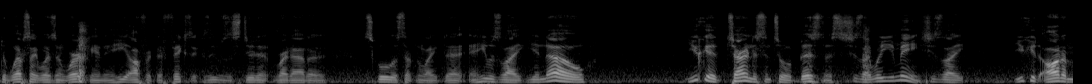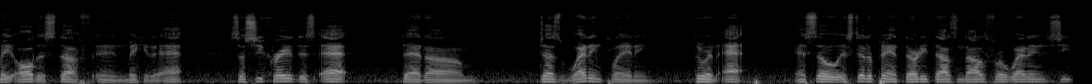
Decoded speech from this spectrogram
the website wasn't working, and he offered to fix it because he was a student right out of school or something like that. And he was like, you know, you could turn this into a business. She's like, what do you mean? She's like, you could automate all this stuff and make it an app. So she created this app that um, does wedding planning through an app. And so instead of paying thirty thousand dollars for a wedding, she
